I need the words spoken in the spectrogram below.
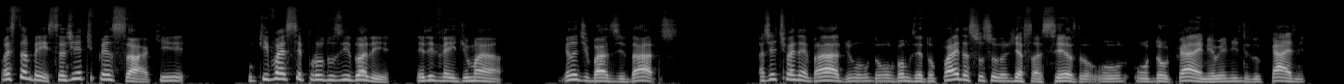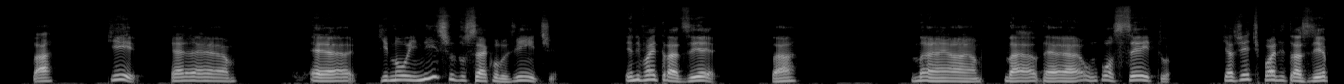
Mas também, se a gente pensar que o que vai ser produzido ali, ele vem de uma grande base de dados, a gente vai lembrar do, do vamos dizer, do pai da sociologia francesa, o, o Durkheim, o Emile Durkheim, tá? que, é, é, que no início do século XX, ele vai trazer tá? Na, na, é, um conceito que a gente pode trazer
